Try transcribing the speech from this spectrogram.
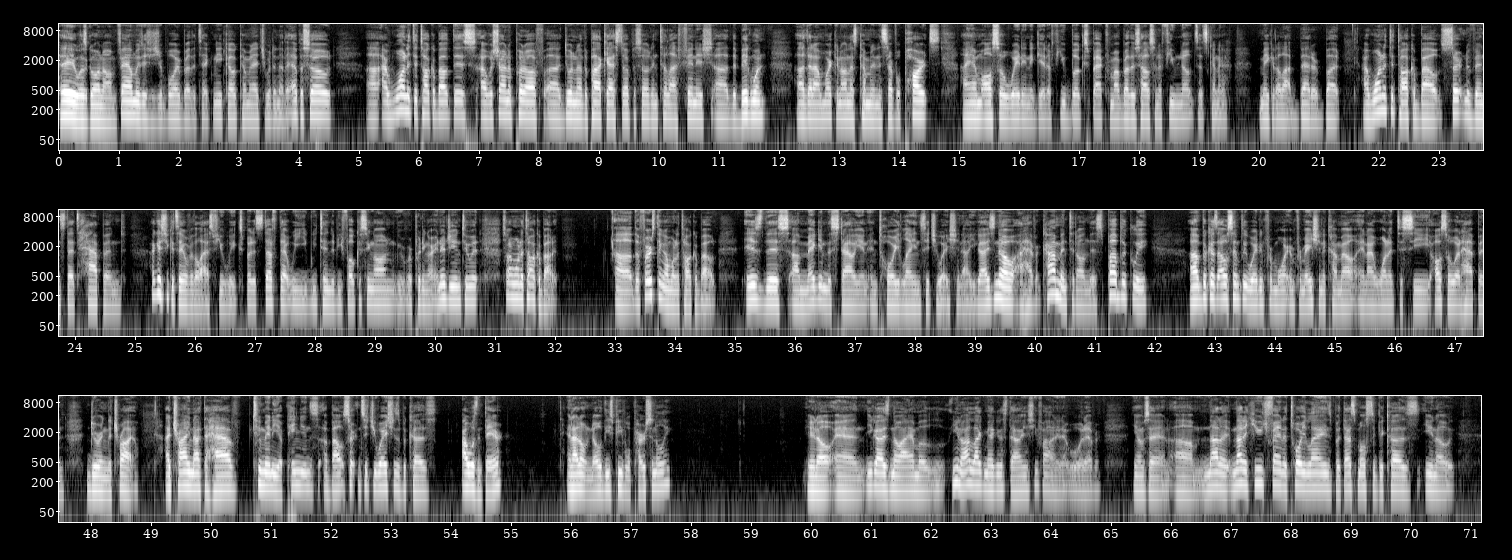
Hey, what's going on, family? This is your boy, Brother TekhNiqo, coming at you with another episode. Uh, I wanted to talk about this. I was trying to put off uh, doing another podcast episode until I finish uh, the big one uh, that I'm working on that's coming in several parts. I am also waiting to get a few books back from my brother's house and a few notes that's going to make it a lot better. But I wanted to talk about certain events that's happened I guess you could say over the last few weeks, but it's stuff that we we tend to be focusing on. We're putting our energy into it, so I want to talk about it. Uh, the first thing I want to talk about is this uh, Megan Thee Stallion and Tory Lane situation. Now, you guys know I haven't commented on this publicly uh, because I was simply waiting for more information to come out, and I wanted to see also what happened during the trial. I try not to have too many opinions about certain situations because I wasn't there and I don't know these people personally. You know, and you guys know I am a you know, I like Megan Thee Stallion, she fine and whatever. You know what I'm saying? Um, not a not a huge fan of Tory Lanez, but that's mostly because, you know,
